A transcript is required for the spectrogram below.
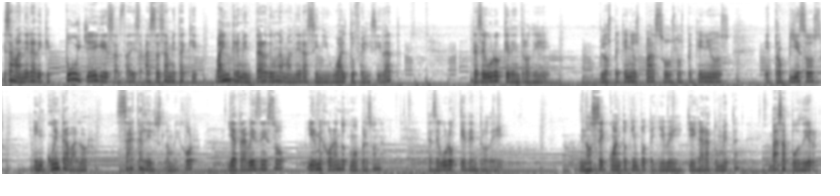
esa manera de que tú llegues hasta esa, hasta esa meta que va a incrementar de una manera sin igual tu felicidad, te aseguro que dentro de los pequeños pasos, los pequeños eh, tropiezos, encuentra valor, sácales lo mejor y a través de eso ir mejorando como persona. Te aseguro que dentro de no sé cuánto tiempo te lleve llegar a tu meta, vas a poder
